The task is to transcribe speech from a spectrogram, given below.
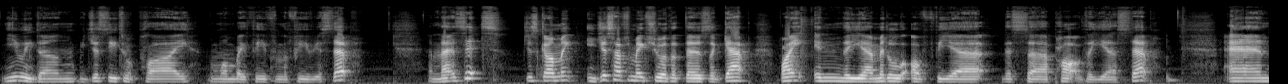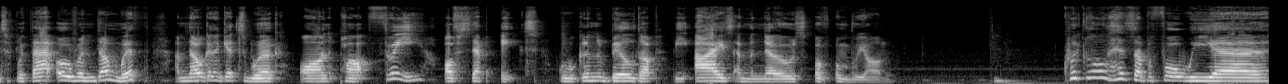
Nearly done. We just need to apply 1 by 3 from the previous step. And that's it. just gonna make you just have to make sure that there's a gap right in the uh, middle of the uh, this uh, part of the uh, step. And with that over and done with, I'm now gonna get to work on part three of step eight. We're gonna build up the eyes and the nose of Umbreon. Quick little heads up before we uh,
